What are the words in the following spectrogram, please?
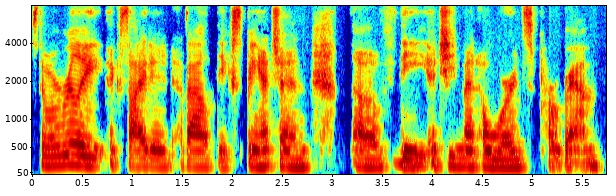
So we're really excited about the expansion of the Achievement Awards program.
